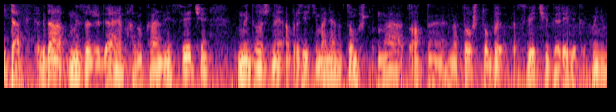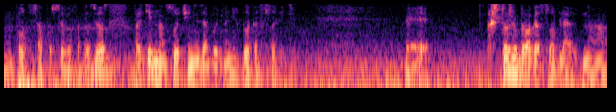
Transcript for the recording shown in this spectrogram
Итак, когда мы зажигаем ханукальные свечи, мы должны обратить внимание на, том, что, на, на то, чтобы свечи горели как минимум полчаса после выхода звезд. В противном случае нельзя будет на них благословить. Э, что же благословляют на,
